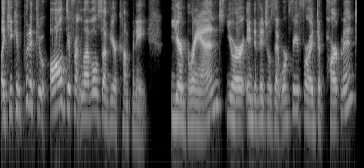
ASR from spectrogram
like you can put it through all different levels of your company your brand, your individuals that work for you for a department.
